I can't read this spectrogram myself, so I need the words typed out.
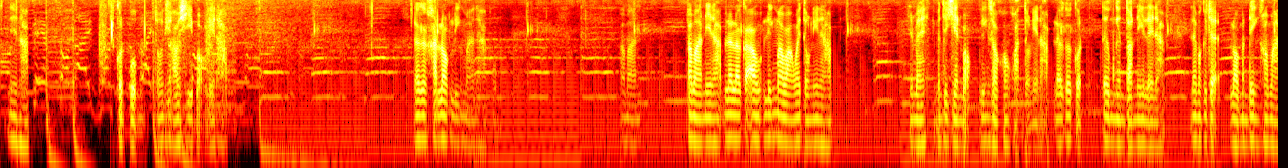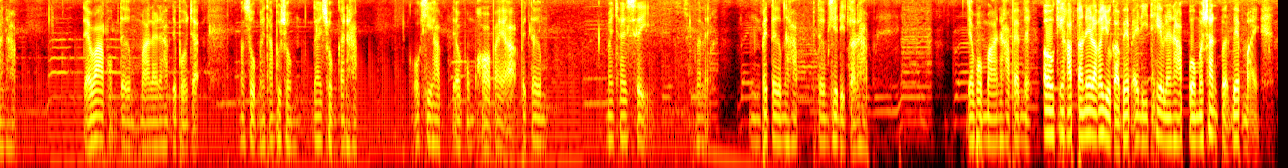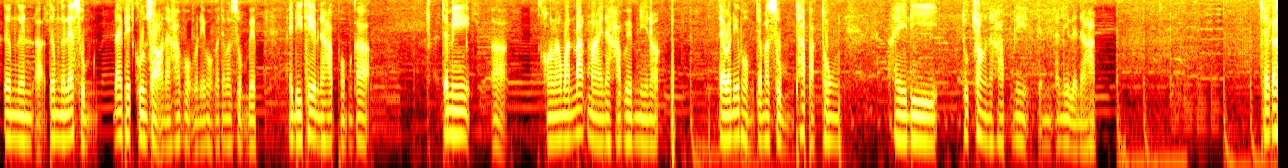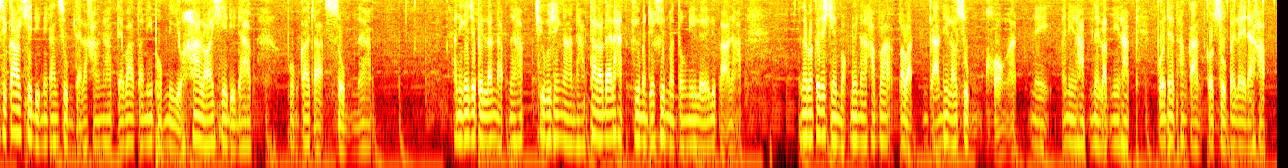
นี่นะครับ กดปุ่มตรงที่เขาชี้บอกเลยครับ แล้วก็คัดลอกลิงก์มานะครับผมประมาณประมาณนี้นะครับแล้วเราก็เอาลิงก์มาวางไว้ตรงนี้นะครับเห็นไหมมันจะเขียนบอกลิงก์ซองของขวัญตรงนี้นะครับแล้วก็กดเติมเงินตอนนี้เลยนะครับแล้วมันก็จะรอมันเด้งเข้ามานะครับแต่ว่าผมเติมมาแล้วนะครับเดี๋ยวผมจะมาส่งให้ท่านผู้ชมได้ชมกันครับ อเคครับ เดี๋ยวผมขอไปอะไปเติมไม่ใช่สี่นั่นแหละไปเติมนะครับ เติมเครดิตก่อนนะครับ เดี๋ยวผมมานะครับแป๊บนึงโอเคครับ ตอนนี้เราก็อยู่กับเว็บ ID เทพเลยนะครับ โปรโมชั่นเปิดเว็บใหม่ เติมเงินเอ่อเติมเงินและสุ่มได้เพชรคูณสองนะครับผมวันนี้ผมก็จะมาสุ่มเว็บ ID เทพนะครับ ผมก็จะมีอ่อของรางวัลมากมายนะครับเว็บนี้เนาะ แต่วันนี้ผมจะมาสุ่มถ้าปักธง ID ทุกช่องนะครับนี่เป็นอันนี้เลยนะครับใช้99เครดิตในการสุ่มแต่ละครั้งนะครับแต่ว่าตอนนี้ผมมีอยู่ 500 เครดิตนะครับผมก็จะสุ่มนะครับอันนี้ก็จะเป็นลำดับนะครับชื่อผู้ใช้งานนะครับถ้าเราได้รหัสคือมันจะขึ้นมาตรงนี้เลยหรือเปล่านะครับ แล้วมันก็จะเขียนบอกด้วยนะครับว่าประวัติการที่เราสุ่มของในอันนี้ครับในล็อตนี้ครับผมจะทำการกดสุ่มไปเลยนะครับ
